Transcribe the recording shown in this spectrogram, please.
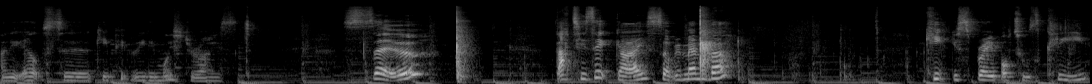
And it helps to keep it really moisturized. So that is it guys. So remember keep your spray bottles clean.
